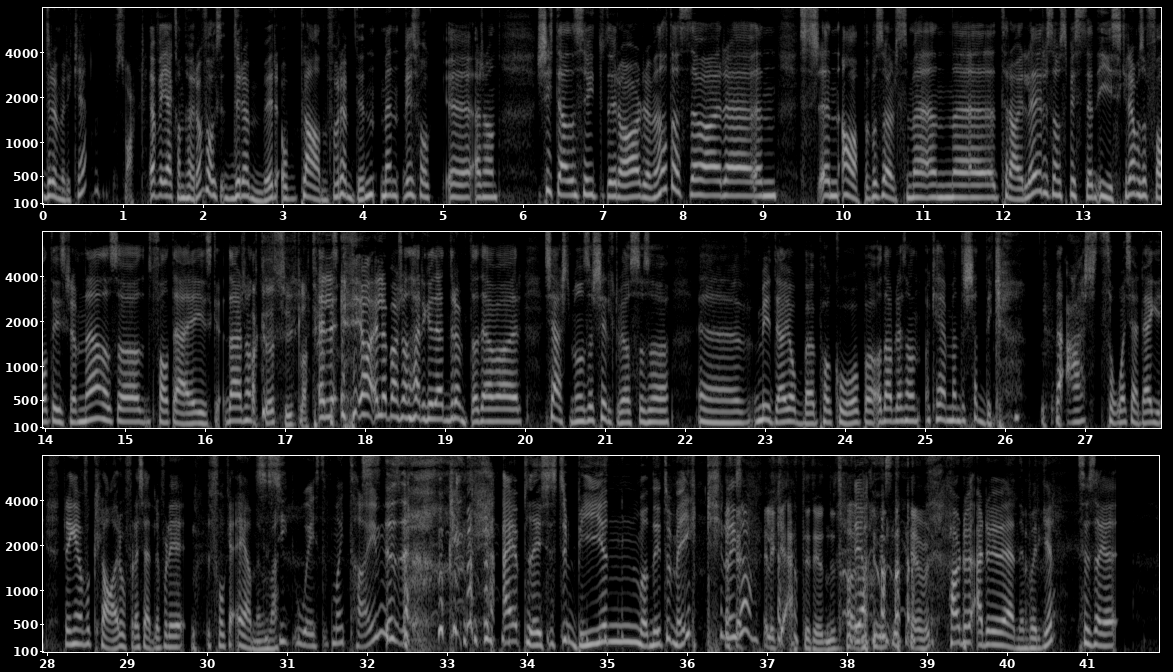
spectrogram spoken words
Drømmer ikke? svart. Ja, jeg kan høre om folks drømmer og planer for fremtiden, men hvis folk uh, er sånn Shit, jeg hadde en sykt rar drøm i natt. Altså. Det var uh, en, en ape på størrelse med en uh, trailer som spiste en iskrem, og så falt iskremen ned, og så falt jeg i iskrem. Det er sånn ikke det sykt lættis? eller, ja, eller bare sånn Herregud, jeg drømte at jeg var kjæreste med noen, så skilte vi oss, og så uh, begynte jeg å jobbe på Coop, og, og da ble jeg sånn OK, men det skjedde ikke. Det er så kjedelig. Jeg trenger å forklare hvorfor det er kjedelig, fordi folk er enige med meg. sykt waste of my time. I have places to be and money to make, liksom. Jeg liker attituden du tar Ja. inn i snevert. Har du, er du uenig, Borghild? Syns jeg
